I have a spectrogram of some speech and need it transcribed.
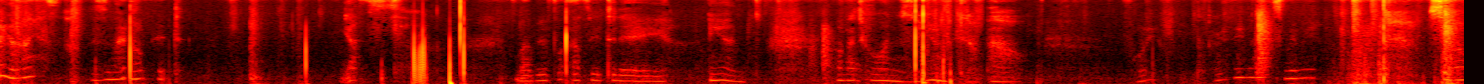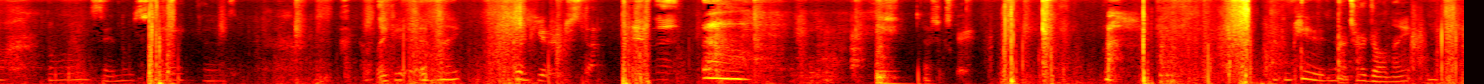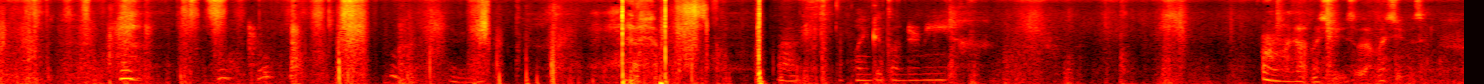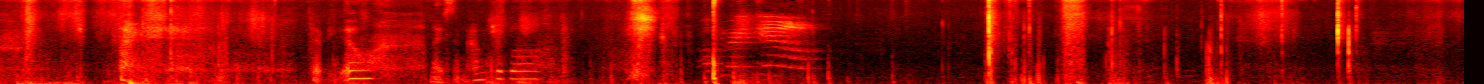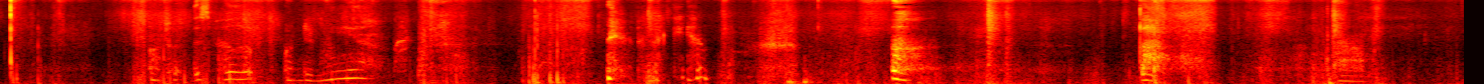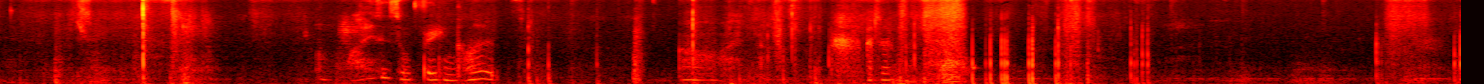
Hi guys, this is my outfit. Yes, my beautiful outfit today, and I'm about to go on Zoom in about 40, 30 minutes maybe. So I'm wearing sandals today because I don't like it, and my computer stopped. That's just great. My computer did not charge all night. Alright, put the blankets under me. Oh, I got my shoes. without my shoes. Alright. There we go. Nice and comfortable. I'll put this pillow under me. I can. Ugh. Ugh. Um, why is it so freaking close? Oh, I was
